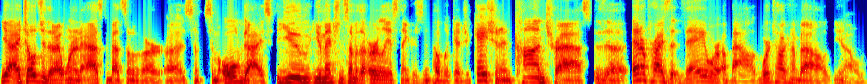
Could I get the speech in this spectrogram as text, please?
Yeah, I told you that I wanted to ask about some of our uh, some some old guys. You you mentioned some of the earliest thinkers in public education. In contrast, the enterprise that they were about. We're talking about you know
